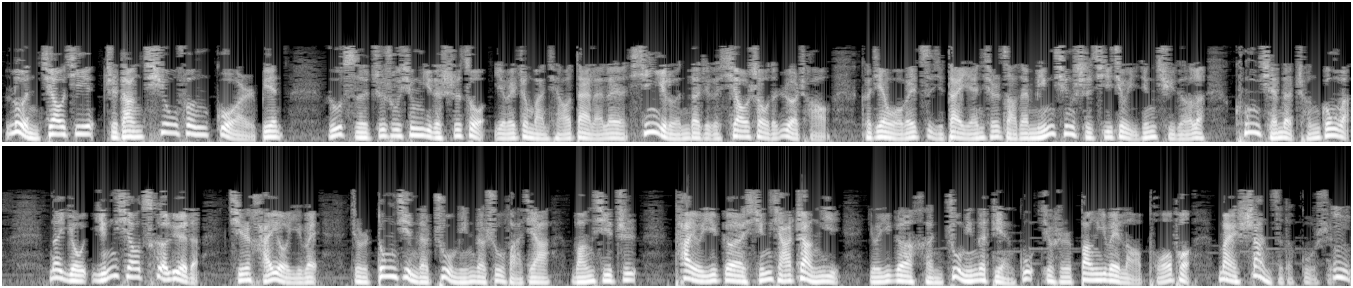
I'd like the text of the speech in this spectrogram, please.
论交接，只当秋风过耳边。如此直抒胸臆的诗作，也为郑板桥带来了新一轮的这个销售的热潮。可见，我为自己代言，其实早在明清时期就已经取得了空前的成功了。那有营销策略的，其实还有一位。就是东晋的著名的书法家王羲之，他有一个行侠仗义，有一个很著名的典故，就是帮一位老婆婆卖扇子的故事。嗯，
